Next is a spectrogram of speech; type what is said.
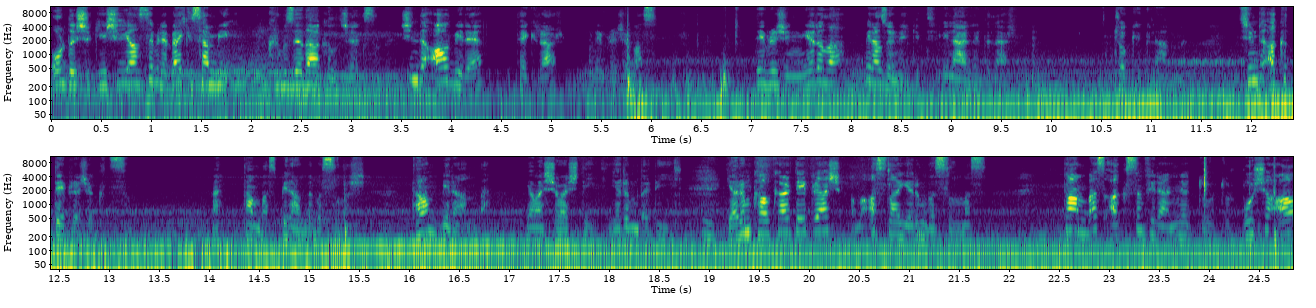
Orada ışık yeşil yansa bile belki sen bir kırmızıya daha kalacaksın. Şimdi al bire, tekrar debriyaja bas. Debriyajını yarala, biraz öne git. İlerlediler. Şimdi akıt debriyaj akıtsın. Heh, tam bas, bir anda basılır. Tam bir anda. Yavaş yavaş değil, yarım da değil. Yarım kalkar debriyaj ama asla yarım basılmaz. Tam bas aksın frenle durdur. Boşa al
